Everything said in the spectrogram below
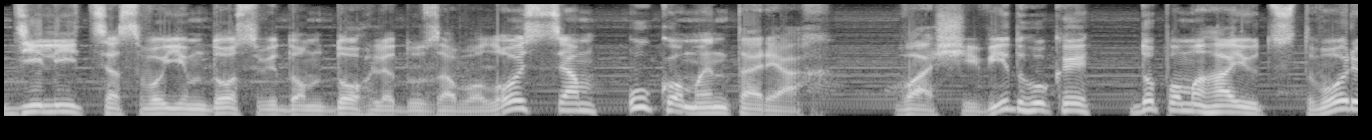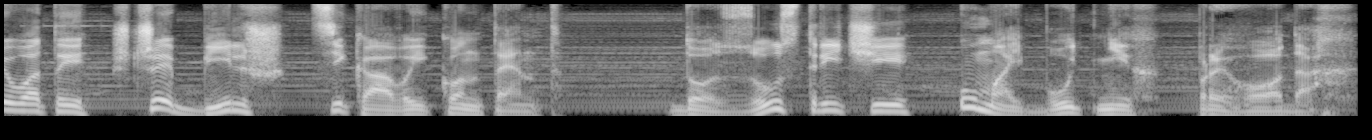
Діліться своїм досвідом догляду за волоссям у коментарях. Ваші відгуки допомагають створювати ще більш цікавий контент. До зустрічі у майбутніх пригодах.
